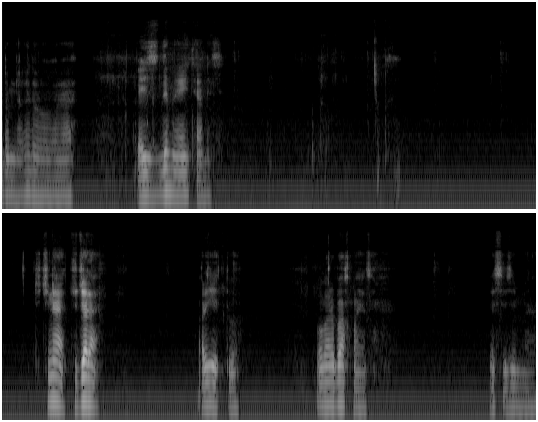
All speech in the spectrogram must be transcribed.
Buram ne kadar olur ha? Bezdi mi ey temiz? İçine cücele. Arı etti bu. Onlara bakmayacağım. Ve sizin bana.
